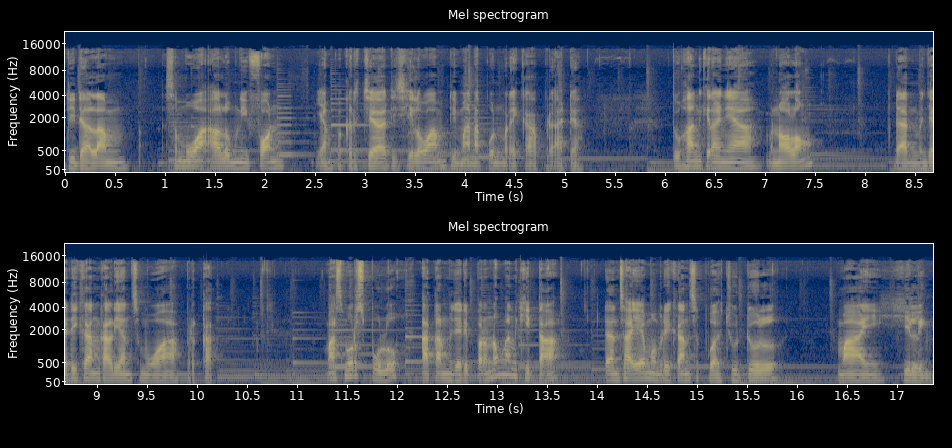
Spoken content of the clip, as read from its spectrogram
di dalam semua alumni FON yang bekerja di Siloam di mana pun mereka berada. Tuhan kiranya menolong dan menjadikan kalian semua berkat. Mazmur 10 akan menjadi perenungan kita dan saya memberikan sebuah judul My Healing.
